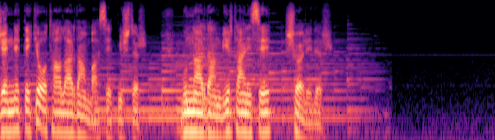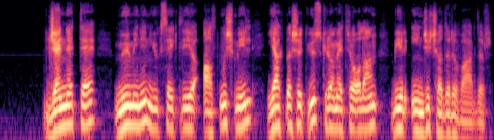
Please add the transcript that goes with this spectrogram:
cennetteki otağlardan bahsetmiştir. Bunlardan bir tanesi şöyledir. Cennette müminin yüksekliği 60 mil yaklaşık 100 kilometre olan bir inci çadırı vardır.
